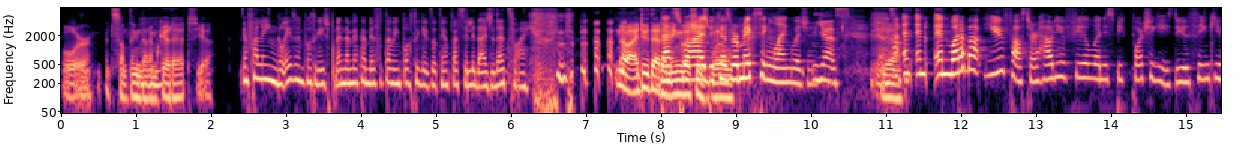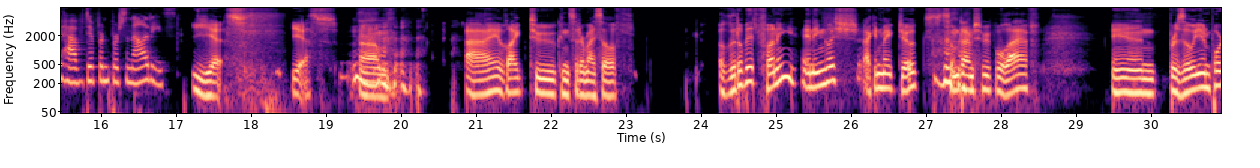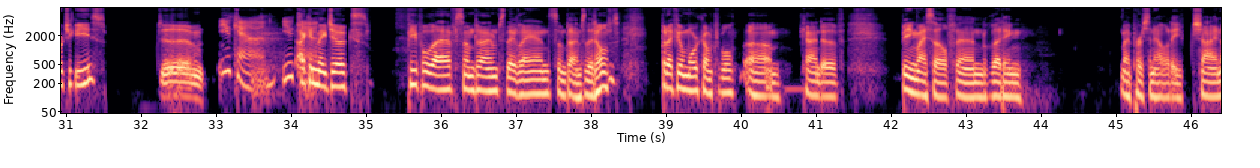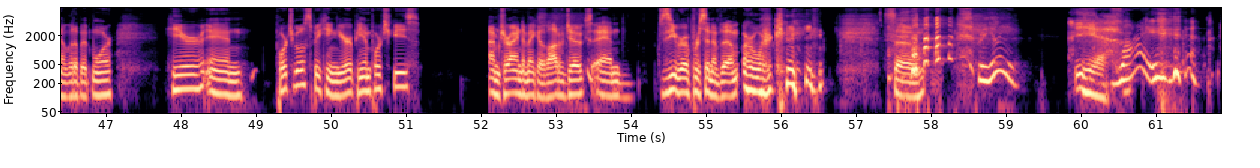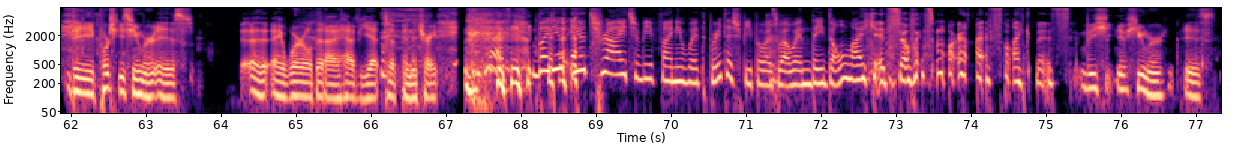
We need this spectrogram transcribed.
or it's something that I'm Mhm. good at. Yeah. Eu falei em inglês ou em português? Porque na minha cabeça tava em português, eu tenho facilidade, that's why. No, I do that That's in English why, as because well. we're mixing languages. yes. yes. Yeah. And, and and what about you, Foster? How do you feel when you speak Portuguese? Do you think you have different personalities? Yes. Yes. Um, I like to consider myself a little bit funny in English. I can make jokes. Sometimes people laugh. In Brazilian Portuguese, um, You can. You can. I can make jokes. People laugh. Sometimes they land. Sometimes they don't. But I feel more comfortable, um, kind of being myself and letting my personality shine a little bit more. Here in Portugal, speaking European Portuguese, I'm trying to make a lot of jokes, and zero percent of them are working. so really? Yeah, Why? the Portuguese humor is a, a world that I have yet to penetrate. Yes, but you you try to be funny with British people as well when they don't like it, so it's more or less like this. the humor is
